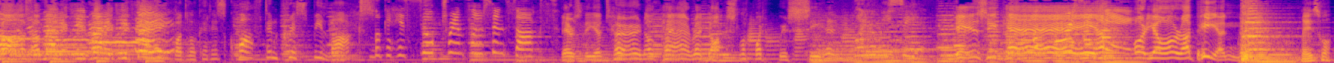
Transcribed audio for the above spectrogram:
automatically radically fake. But look at his coiffed and crispy locks. Look at his silk translucent socks. There's the eternal paradox. Look what we're seeing. What are we seeing? Is he course gay he's gay. or European? 没错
